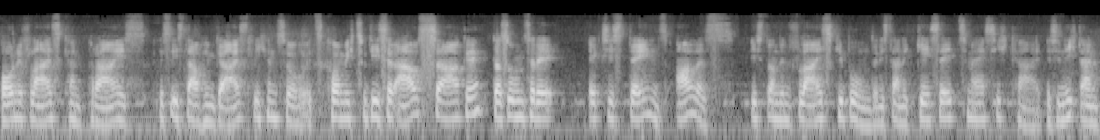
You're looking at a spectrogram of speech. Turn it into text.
Ohne Fleiß kein Preis. Es ist auch im Geistlichen so. Jetzt komme ich zu dieser Aussage, dass unsere Existenz, alles ist an den Fleiß gebunden, ist eine Gesetzmäßigkeit. Es ist nicht ein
